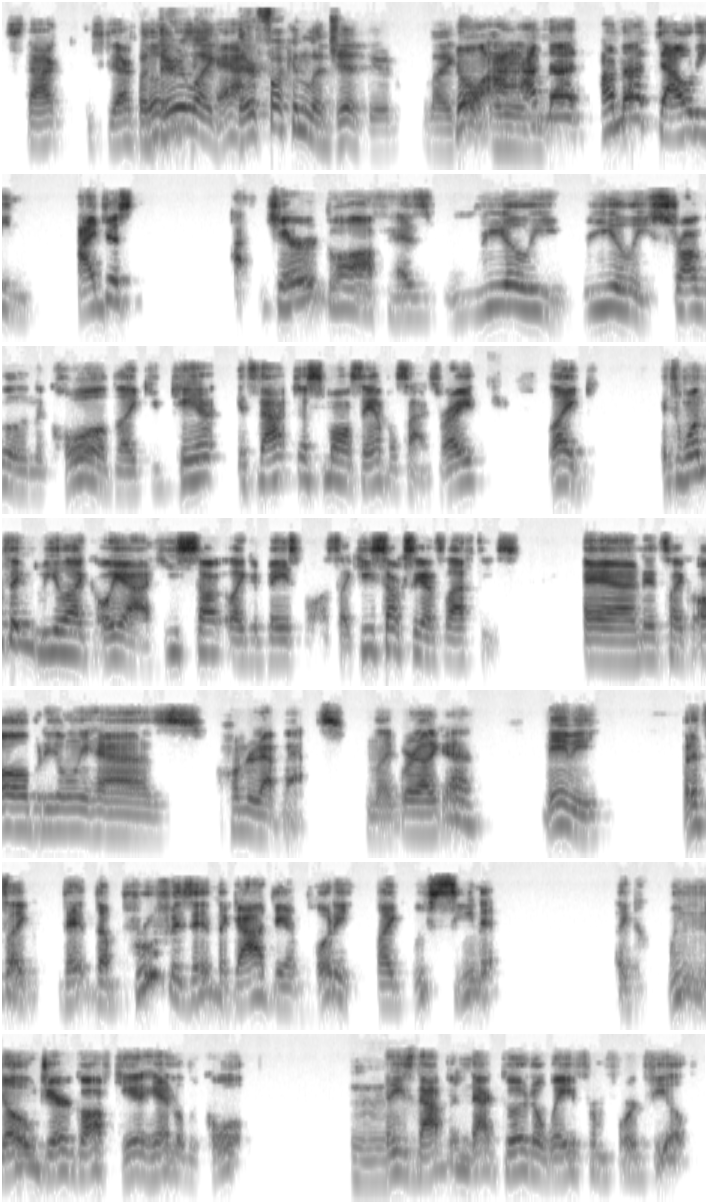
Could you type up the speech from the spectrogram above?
it's not. It's not but they're like they're fucking legit, dude. Like No, I, mean, I'm not. I'm not doubting. I just Jared Goff has really, really struggled in the cold. Like you can't. It's not just small sample size, right? Like it's one thing to be like, oh yeah, he sucks. Like in baseball, it's like he sucks against lefties, and it's like, oh, but he only has 100 at bats. And like we're like, eh, maybe, but it's like the, the proof is in the goddamn pudding. Like we've seen it. Like we know Jared Goff can't handle the cold, mhm. and he's not been that good away from Ford Field.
